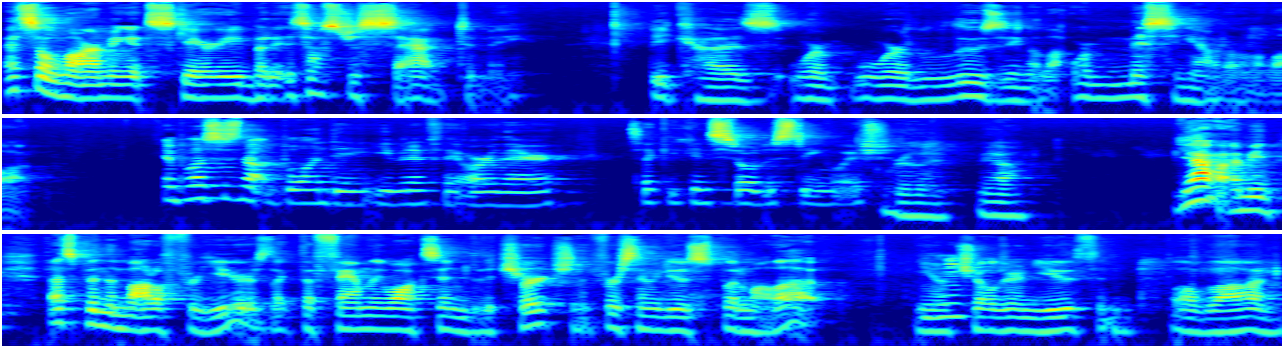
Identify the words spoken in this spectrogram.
that's alarming. It's scary, but it's also just sad to me because we're we're losing a lot. We're missing out on a lot. And plus, it's not blending, even if they are there. It's like you can still distinguish. Really, yeah, yeah. I mean, that's been the model for years. Like the family walks into the church, and the first thing we do is split them all up. You know, Mhm. children, youth, and blah blah. And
